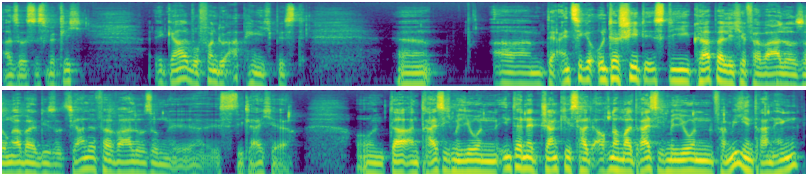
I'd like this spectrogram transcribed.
Also es ist wirklich egal, wovon du abhängig bist. Äh, ähm, der einzige Unterschied ist die körperliche Verwahrlosung, aber die soziale Verwahrlosung äh, ist die gleiche. Und da an 30 Millionen Internet-Junkies halt auch nochmal 30 Millionen Familien dranhängen,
